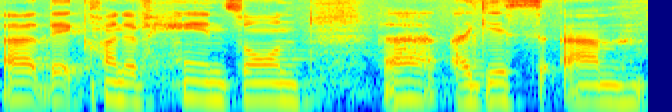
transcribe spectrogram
uh, that kind of hands on, uh, I guess. Um,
